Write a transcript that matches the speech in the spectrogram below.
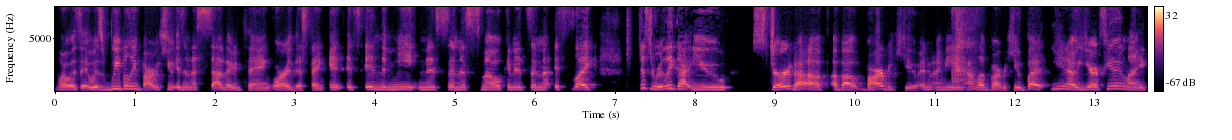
What was it? It was, "We believe barbecue isn't a Southern thing or this thing. It, it's in the meat, and it's in the smoke, and it's in the." It's like just really got you stirred up about barbecue. And I mean, I love barbecue, but you know, you're feeling like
